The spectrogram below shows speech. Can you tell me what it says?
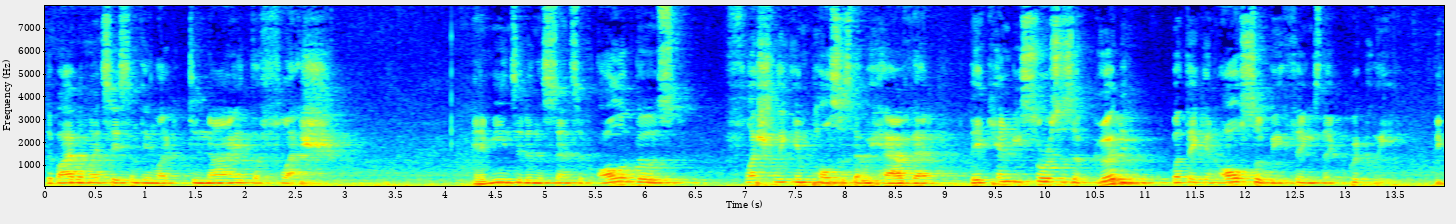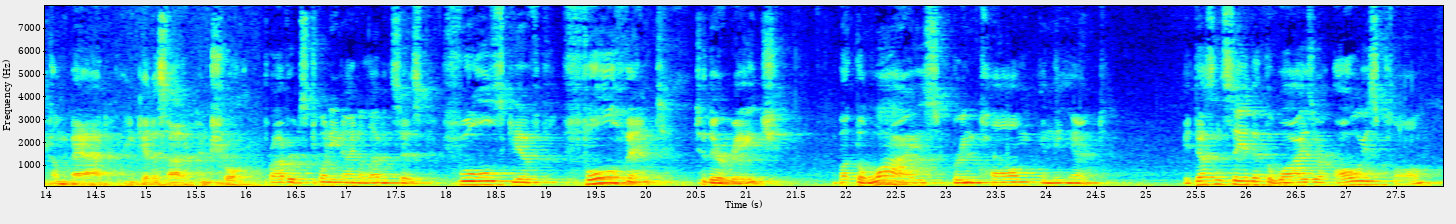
The Bible might say something like, deny the flesh. And it means it in the sense of all of those fleshly impulses that we have that they can be sources of good, but they can also be things that quickly become bad and get us out of control. Proverbs 29:11 says, "Fools give full vent to their rage, but the wise bring calm in the end." It doesn't say that the wise are always calm,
